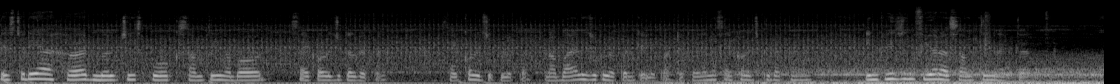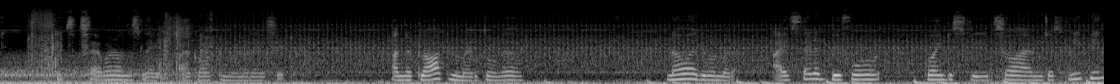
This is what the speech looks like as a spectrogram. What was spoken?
Yesterday I heard Milchi spoke something about psychological weapon. Psychological weapon. நான் biological weapon கேள்விப்பட்டிருக்கேன் என்ன psychological weapon? Increasing fear or something like that. It's seven on the slide. I got to memorize it. அந்த கிளாக் நம்ம எடுத்தோம்ல now I remember I said it before going to sleep so I'm just sleeping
